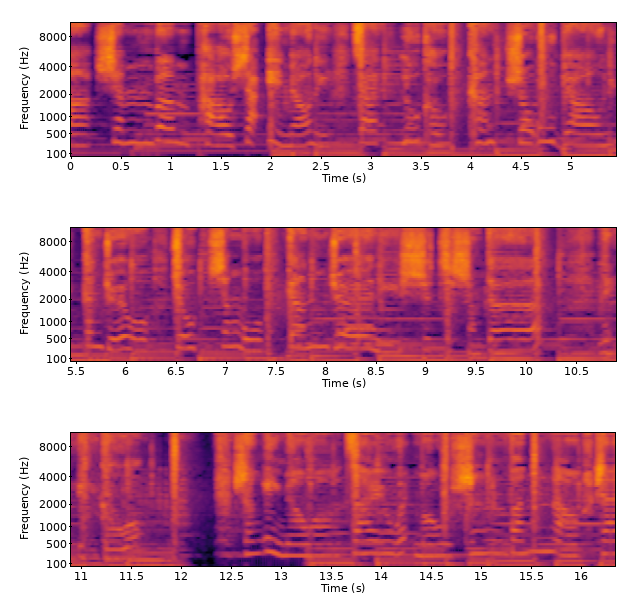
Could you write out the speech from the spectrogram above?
马先奔跑，下一秒你在路口看手表，你感觉我就像我感觉你，世界上的另一个我。上一秒我在为某事烦恼，下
